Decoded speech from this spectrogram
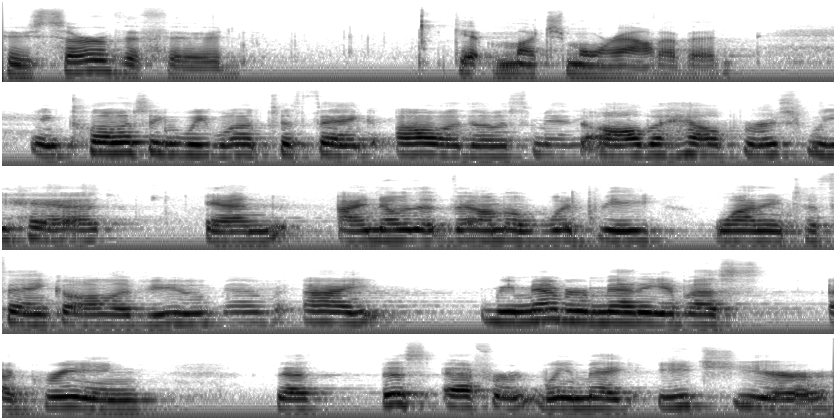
who serve the food, get much more out of it. In closing, we want to thank all of those men, all the helpers we had, and I know that Velma would be wanting to thank all of you. I remember many of us agreeing that this effort we make each year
